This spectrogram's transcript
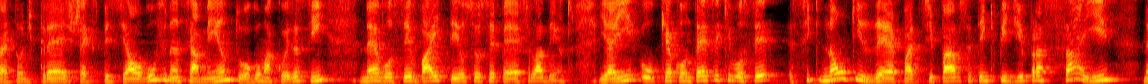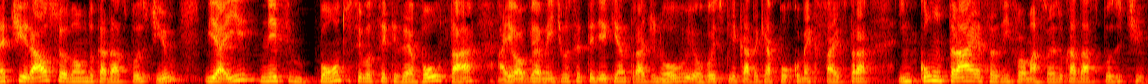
cartão de crédito, cheque especial, algum financiamento, alguma coisa assim, né, você vai ter o seu CPF lá dentro. E aí o que acontece é que você, se não quiser participar, você tem que pedir para sair, né, tirar o seu nome do cadastro positivo. E aí, nesse ponto, se você quiser voltar, aí obviamente você teria que entrar de novo. E eu vou explicar daqui a pouco como é que faz para encontrar essas informações do cadastro positivo.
